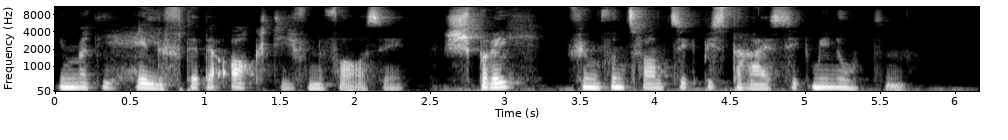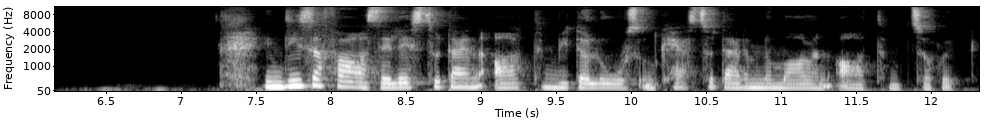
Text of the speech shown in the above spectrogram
immer die Hälfte der aktiven Phase, sprich 25 bis 30 Minuten. In dieser Phase lässt du deinen Atem wieder los und kehrst zu deinem normalen Atem zurück.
